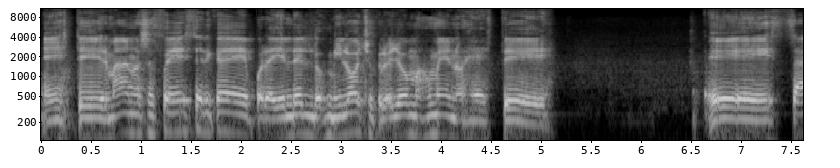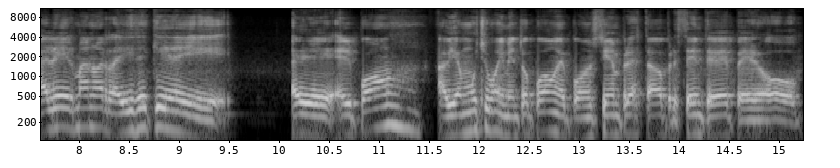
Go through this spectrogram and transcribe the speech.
Este, hermano, eso fue cerca de por ahí el del 2008, creo yo, más o menos. Este, eh, sale, hermano, a raíz de que eh, el PON, había mucho movimiento PON, el PON siempre ha estado presente, pero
